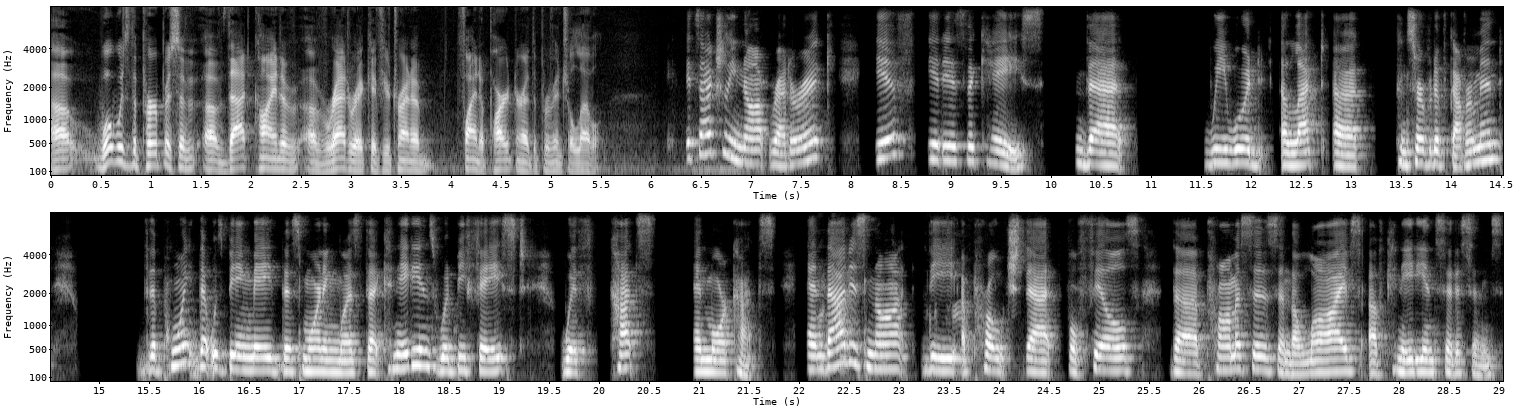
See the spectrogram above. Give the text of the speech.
Uh, what was the purpose of, of that kind of, of rhetoric if you're trying to find a partner at the provincial level? it's actually not rhetoric. If it is the case that we would elect a conservative government, the point that was being made this morning was that Canadians would be faced with cuts and more cuts. And that is not the approach that fulfills the promises and the lives of Canadian citizens.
